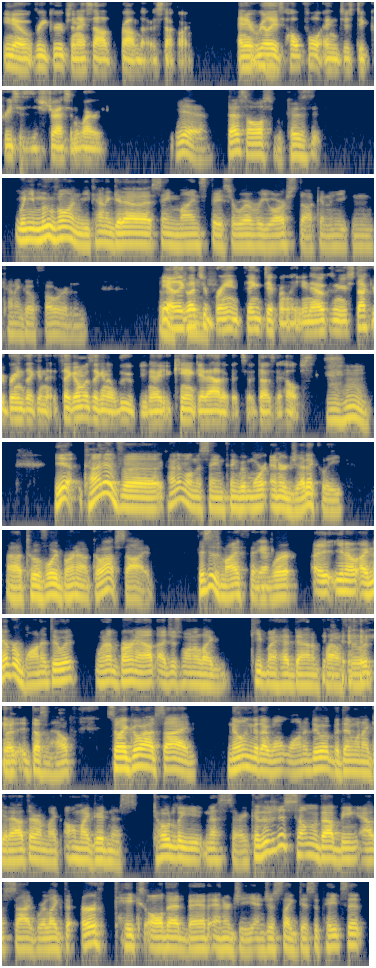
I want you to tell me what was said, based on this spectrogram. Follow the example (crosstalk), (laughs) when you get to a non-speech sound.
you know, regroups and I solve the problem that I was stuck on and it really is helpful and just decreases the stress and worry. Yeah, that's awesome because when you move on, you kind of get out of that same mind space or wherever you are stuck, and then you can kind of go forward and. Yeah, like change. let your brain think differently, you know, because when you're stuck, your brain's like in it's like almost like in a loop, you know, you can't get out of it. So it does, it helps. Mm-hmm. Yeah, kind of uh kind of on the same thing, but more energetically, uh, to avoid burnout, go outside. This is my thing yeah. where I you know I never want to do it. When I'm burnt out, I just want to like keep my head down and plow through it, but it doesn't help. So I go outside knowing that I won't want to do it, but then when I get out there, I'm like, oh my goodness, totally necessary. Because there's just something about being outside where like the earth takes all that bad energy and just like dissipates it.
